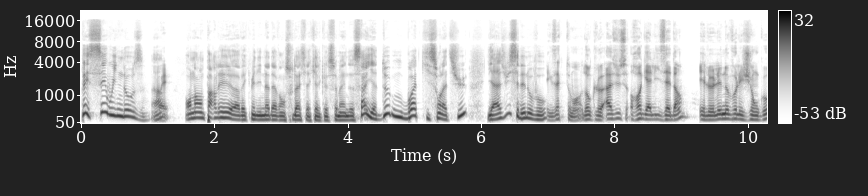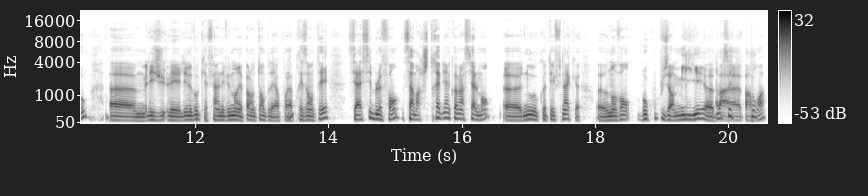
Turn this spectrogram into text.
PC Windows. hein. On en parlait avec Mélina Davansoulas il y a quelques semaines de ça. Il y a deux boîtes qui sont là-dessus. Il y a Asus et Lenovo. Exactement. Donc le Asus ROG Ally Z1 et le Lenovo Legion Go. Euh, les, ju- les- Lenovo qui a fait un événement il n'y a pas longtemps d'ailleurs pour la présenter. C'est assez bluffant. Ça marche très bien commercialement. Euh, nous, au côté Fnac, euh, on en vend beaucoup, plusieurs milliers euh, par, c'est par pour- mois.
